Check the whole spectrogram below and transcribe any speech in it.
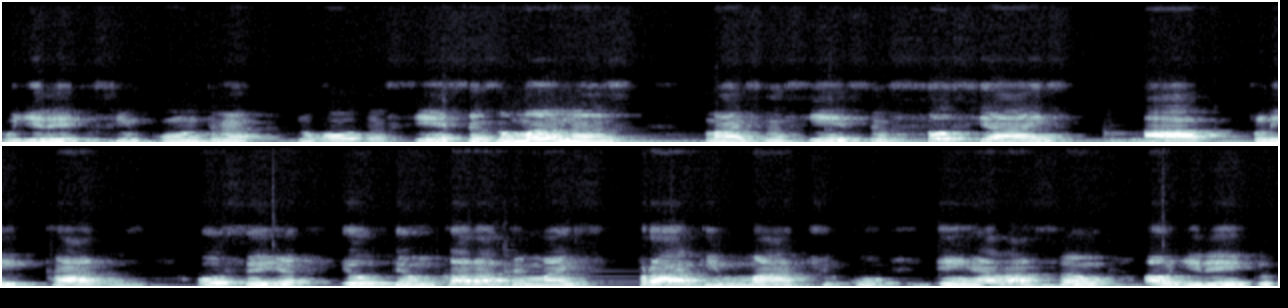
o direito se encontra no rol das ciências humanas, mas nas ciências sociais aplicadas. Ou seja, eu tenho um caráter mais pragmático em relação ao direito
